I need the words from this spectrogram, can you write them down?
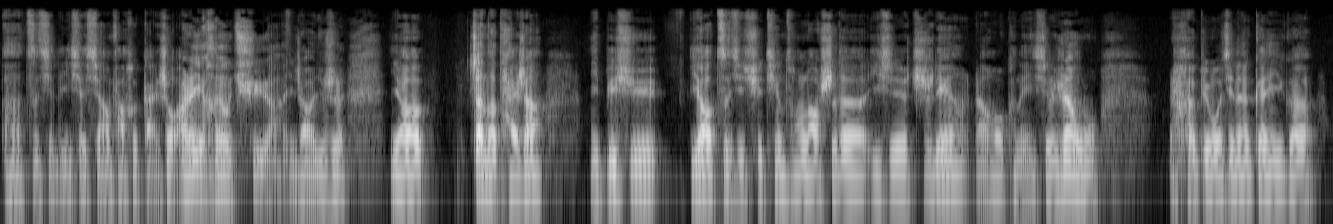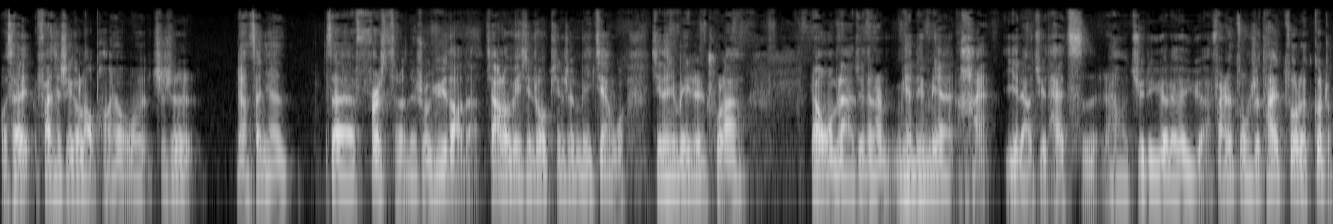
啊自己的一些想法和感受，而且也很有趣啊。你知道，就是你要站到台上，你必须要自己去听从老师的一些指令，然后可能一些任务。比如我今天跟一个，我才发现是一个老朋友，我只是两三年在 First 那时候遇到的，加了微信之后平时没见过，今天就没认出来。然后我们俩就在那面对面喊一两句台词，然后距离越来越远。反正总之他也做了各种，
